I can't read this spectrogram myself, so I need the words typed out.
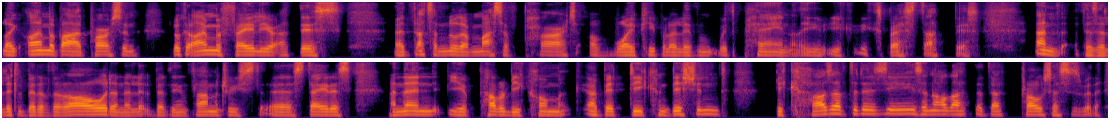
like I'm a bad person, look, I'm a failure at this, uh, that's another massive part of why people are living with pain. And you, you express that bit. And there's a little bit of the load and a little bit of the inflammatory uh, status. And then you probably become a bit deconditioned because of the disease and all that, that, that processes with it.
